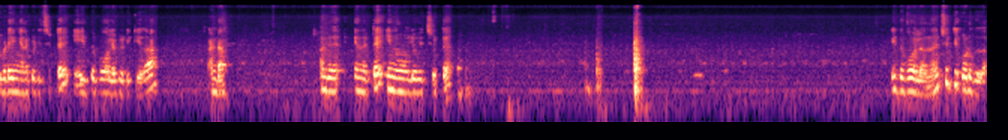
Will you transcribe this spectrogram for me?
ഇവിടെ ഇങ്ങനെ പിടിച്ചിട്ട് ഇതുപോലെ പിടിക്കുക. കണ്ടോ? അത് എന്നിട്ട് ഈ നൂൽ വെച്ചിട്ട് ഇതുപോലെ ഒന്ന് ചുറ്റി കൊടുക്കുക.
